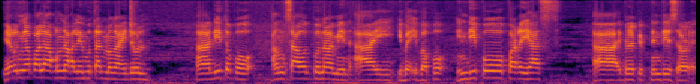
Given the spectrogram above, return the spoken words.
Meron nga pala akong nakalimutan mga idol. Ah, dito po, ang sahod po namin ay iba-iba po. Hindi po parehas ah, every 15 days or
